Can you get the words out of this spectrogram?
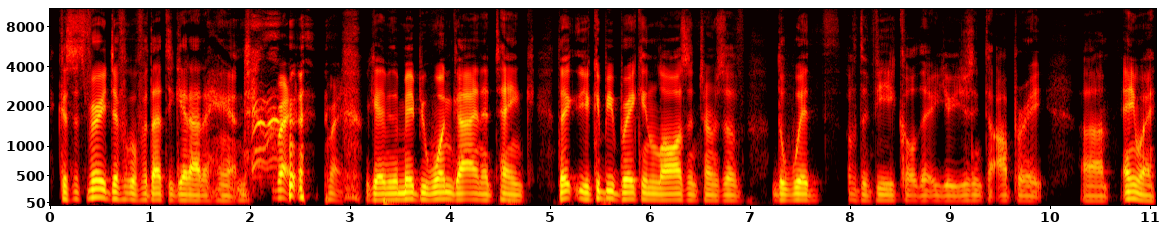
because it's very difficult for that to get out of hand. right, right. okay, there may be one guy in a tank that you could be breaking laws in terms of the width of the vehicle that you're using to operate. Um, anyway,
